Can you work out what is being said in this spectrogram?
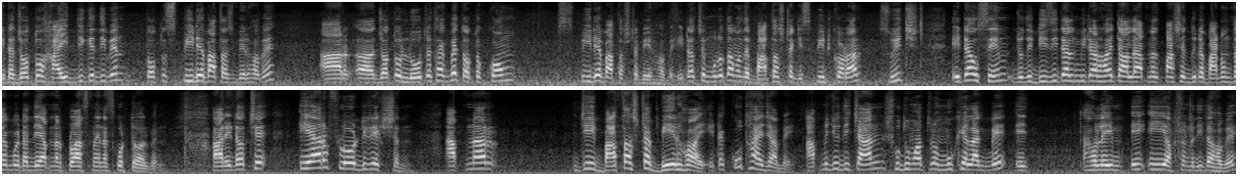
এটা যত হাইট দিকে দিবেন, তত স্পিডে বাতাস বের হবে। আর যত লোতে থাকবে, তত কম স্পিডে বাতাসটা বের হবে। এটা হচ্ছে মূলত আমাদের বাতাসটাকে স্পিড করার সুইচ এটাও সেম যদি ডিজিটাল মিটার হয় তাহলে আপনার পাশে দুটো বাটন থাকবে, ওটা দিয়ে আপনার প্লাস মাইনাস করতে পারবেন। আর এটা হচ্ছে এয়ার ফ্লো ডিরেকশন আপনার যে বাতাসটা বের হয়, এটা কোথায় যাবে? আপনি যদি চান শুধুমাত্র মুখে লাগবে এই তাহলে এই- এই অপশনটা দিতে হবে।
